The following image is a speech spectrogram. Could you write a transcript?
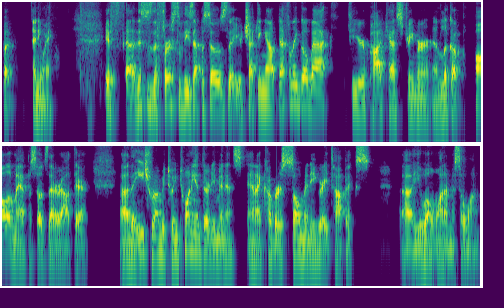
but anyway, if uh, this is the first of these episodes that you're checking out, definitely go back to your podcast streamer and look up all of my episodes that are out there. Uh, they each run between 20 and 30 minutes, and I cover so many great topics. Uh, you won't want to miss a one.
